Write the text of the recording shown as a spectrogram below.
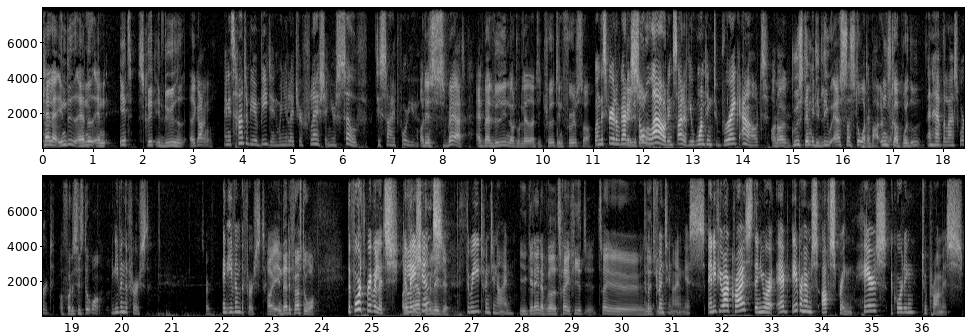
Kald er intet andet end et skridt i lydighed ad gangen. And it's hard to be obedient when you let your flesh and yourself decide for you. Og det er svært at være lydig, når du lader dit kød, dine følelser. When the Spirit of God is so loud inside of you, wanting to break out Og når Guds stemme i dit liv er så stor, at bare ønsker at bryde ud and have the last word, og få det sidste ord. and even the first. Sorry. And even the first. Og endda det første ord. The fourth privilege, Galatians 3:29. i Galaterbrevet 3, 4, 3, øh, Tw- 29. 29, yes. And if you are Christ, then you are Ab- Abraham's offspring, heirs according to promise.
